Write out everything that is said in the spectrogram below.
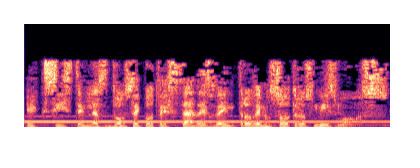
Existen las doce potestades dentro de nosotros mismos.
